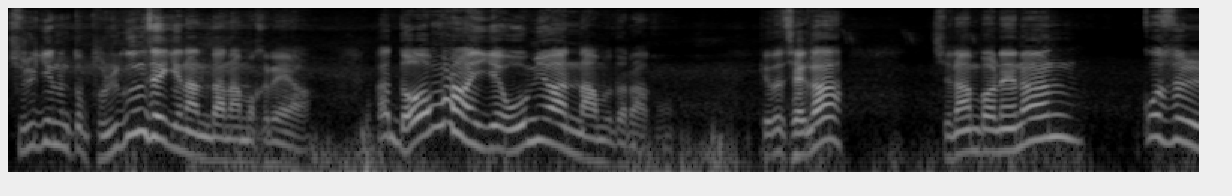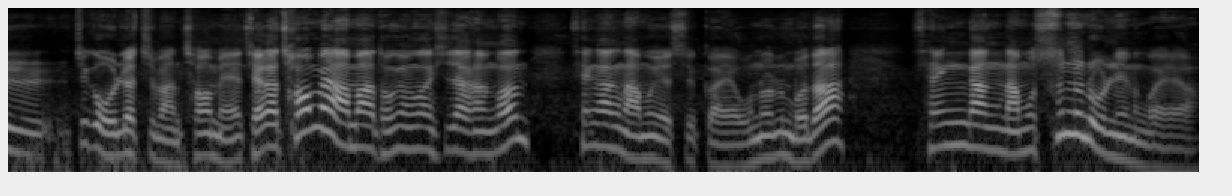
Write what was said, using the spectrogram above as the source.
줄기는 또 붉은색이 난다나 뭐 그래요. 그러니까 너무나 이게 오묘한 나무더라고. 그래서 제가 지난번에는 꽃을 찍어 올렸지만 처음에 제가 처음에 아마 동영상 시작한 건 생강나무였을 거예요. 오늘은 뭐다? 생강나무 순을 올리는 거예요.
